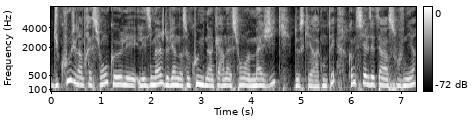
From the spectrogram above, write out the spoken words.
du coup, j'ai l'impression que les, images deviennent d'un seul coup une incarnation euh, magique de ce qui est raconté, comme si elles étaient un souvenir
